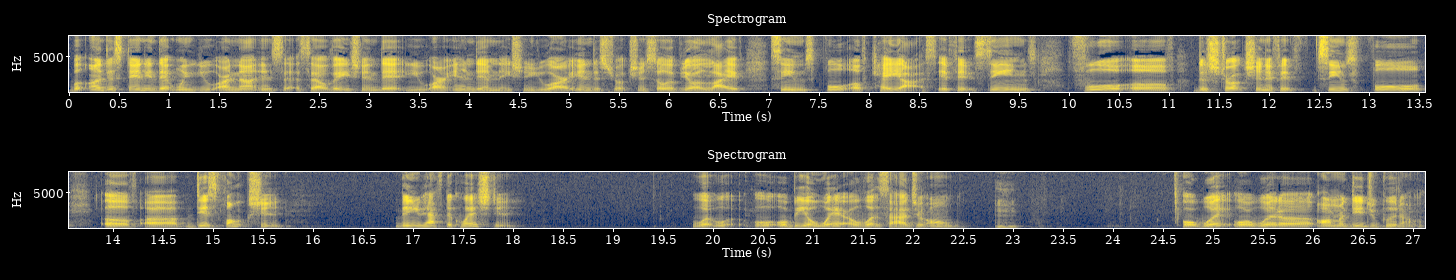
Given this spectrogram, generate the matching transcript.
but understanding that when you are not in salvation, that you are in damnation, you are in destruction. So if your life seems full of chaos, if it seems full of destruction, if it seems full of uh, dysfunction, then you have to question what, or be aware of what side you're on. Mm-hmm. Or what or what uh armor did you put on?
